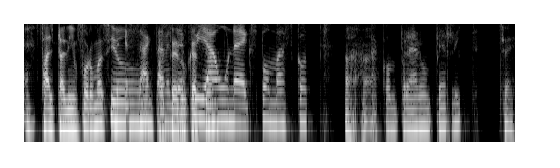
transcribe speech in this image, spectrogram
Falta de información. falta de exactamente, fui a una expo mascota a comprar un perrito. sí.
